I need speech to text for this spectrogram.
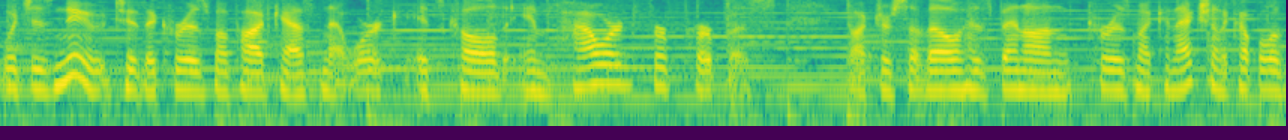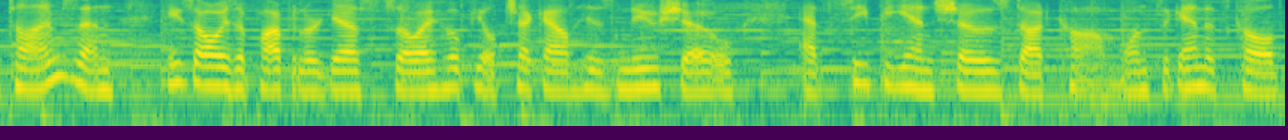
which is new to the Charisma Podcast Network. It's called Empowered for Purpose. Dr. Savell has been on Charisma Connection a couple of times, and he's always a popular guest, so I hope you'll check out his new show at cpnshows.com. Once again, it's called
